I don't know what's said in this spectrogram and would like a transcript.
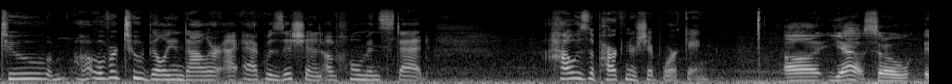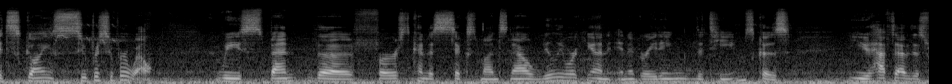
two uh, over two billion dollar acquisition of Home Instead. How is the partnership working? Uh, yeah, so it's going super super well. We spent the first kind of six months now really working on integrating the teams because you have to have this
